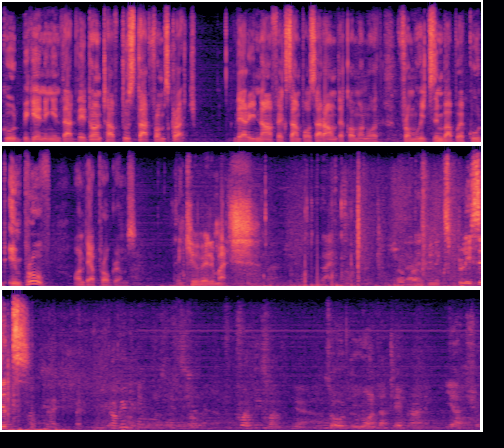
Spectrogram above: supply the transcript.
good beginning in that they don't have to start from scratch. There are enough examples around the Commonwealth from which Zimbabwe could improve on their programs. Thank you very much. That has been explicit. So do you want that tape running? Yeah, sure.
